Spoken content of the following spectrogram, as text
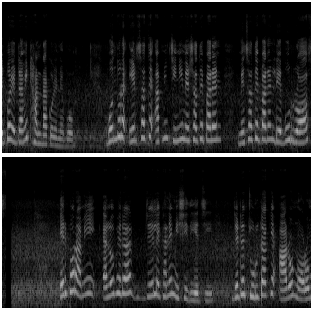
এরপর এটা আমি ঠান্ডা করে নেব। বন্ধুরা, এর সাথে আপনি চিনি মেশাতে পারেন মেশাতে পারেন লেবুর রস। এরপর আমি অ্যালোভেরা জেল এখানে মিশিয়ে দিয়েছি, যেটা চুলটাকে আরও নরম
